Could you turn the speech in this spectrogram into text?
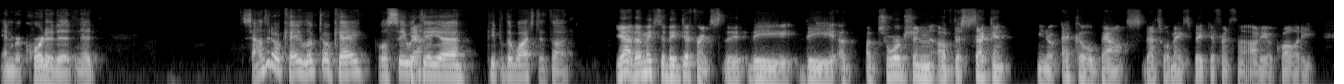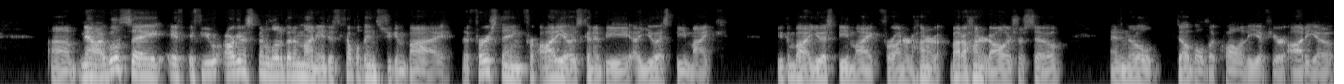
and recorded it and it sounded okay looked okay we'll see what yeah. the uh, people that watched it thought yeah, that makes a big difference. The the the absorption of the second you know echo bounce that's what makes a big difference in the audio quality. Um, now, I will say if, if you are going to spend a little bit of money, there's a couple things that you can buy. The first thing for audio is going to be a USB mic. You can buy a USB mic for under 100, about $100 or so, and it'll double the quality of your audio.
